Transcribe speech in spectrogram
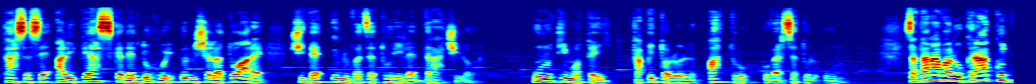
ca să se alipească de duhuri înșelătoare și de învățăturile dracilor. 1 Timotei, capitolul 4, cu versetul 1. Satana va lucra cu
